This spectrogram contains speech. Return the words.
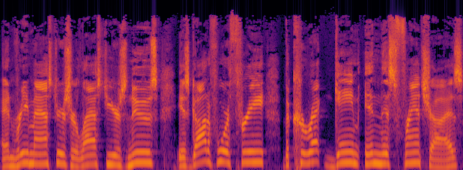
and remasters or last year's news? Is God of War 3 the correct game in this franchise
